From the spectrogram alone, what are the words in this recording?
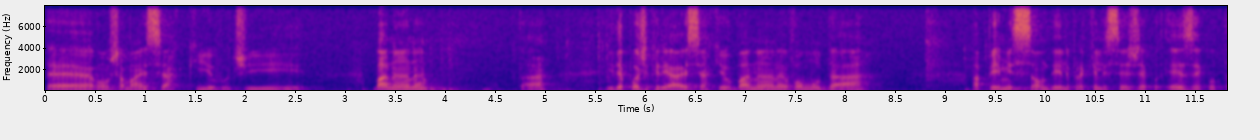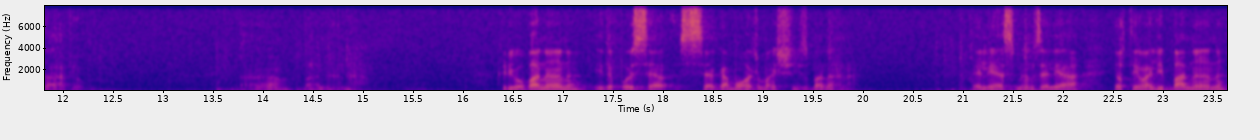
é, vamos chamar esse arquivo de banana, tá? E depois de criar esse arquivo banana, eu vou mudar a permissão dele para que ele seja executável. Tá? Banana. Criou banana e depois chmod mais x banana ls menos LA, eu tenho ali banana,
